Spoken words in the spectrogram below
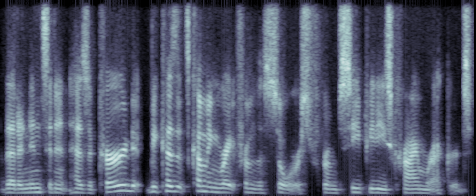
that an incident has occurred because it's coming right from the source, from CPD's crime records.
